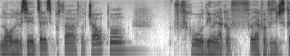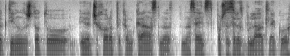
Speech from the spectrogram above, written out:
Много агресивни цели си поставяме в началото. Хубаво да има някакъв, някаква физическа активност, защото иначе хората към края на, на седмицата почват да се разболяват леко.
